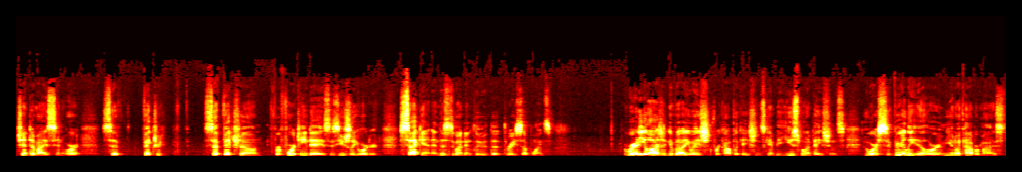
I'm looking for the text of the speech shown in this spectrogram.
gentamicin or ceftriaxone for 14 days is usually ordered. Second, and this is going to include the three subpoints, radiologic evaluation for complications can be useful in patients who are severely ill or immunocompromised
